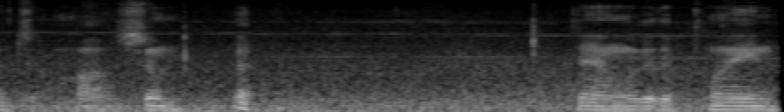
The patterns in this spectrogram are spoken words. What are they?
That's awesome. Damn, look at the plane.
